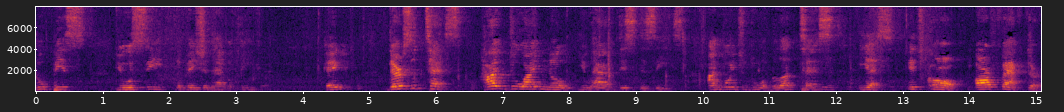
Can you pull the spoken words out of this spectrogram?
lupus. You will see the patient have a fever. Okay? There's a test. How do I know you have this disease? I'm going to do a blood test. Yes, it's called R factor.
